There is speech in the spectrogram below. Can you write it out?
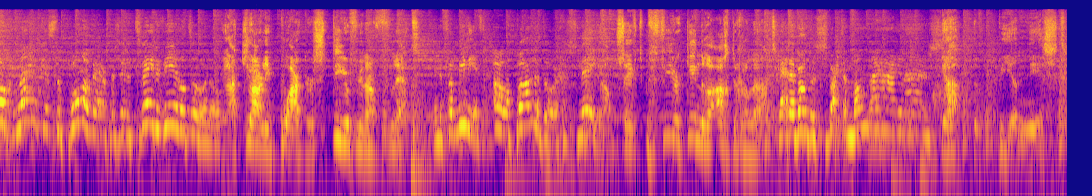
Vloog Lancaster bommenwerpers in de Tweede Wereldoorlog. Ja, Charlie Parker stierf in haar flat. En de familie heeft alle banden doorgesneden. Ze heeft vier kinderen achtergelaten. Ja, en er woont een zwarte man bij haar in huis. Ja, een pianist.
